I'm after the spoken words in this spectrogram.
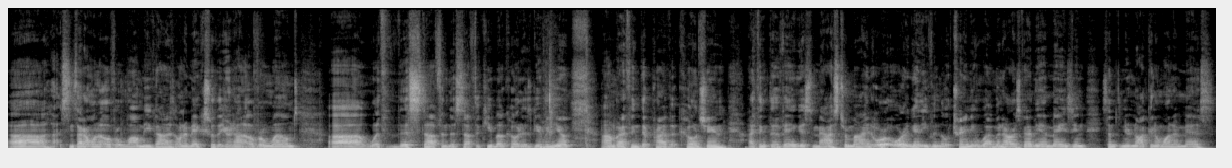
uh, since I don't want to overwhelm you guys want to make sure that you're not overwhelmed uh, with this stuff and the stuff the Kibo Code is giving you. Um, but I think the private coaching, I think the Vegas Mastermind, or Oregon, even the training webinar is going to be amazing. Something you're not going to want to miss.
